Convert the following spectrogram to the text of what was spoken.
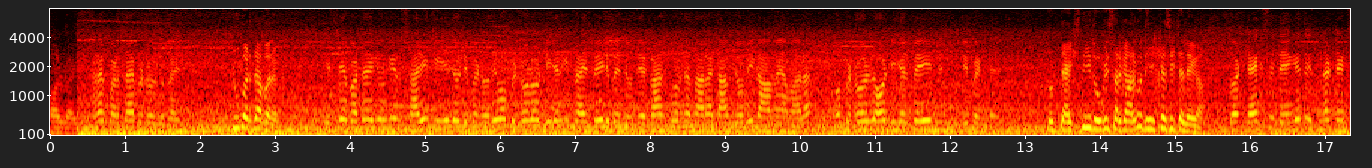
ऑल राइट फ़र्क पड़ता है पेट्रोल के प्राइस क्यों पड़ता है फ़र्क? इसलिए बढ़ता है क्योंकि सारी चीज़ें जो डिपेंड होती है वो पेट्रोल और डीजल की प्राइस पे ही डिपेंड होती है। ट्रांसपोर्ट का सारा काम जो भी काम है हमारा वो पेट्रोल और डीजल पे ही डिपेंड है। तो टैक्स नहीं दोगे सरकार को देश कैसे चलेगा? तो टैक्स देंगे तो इतना टैक्स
